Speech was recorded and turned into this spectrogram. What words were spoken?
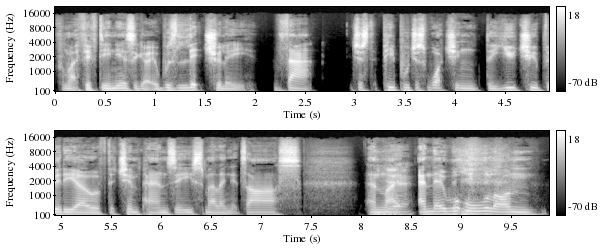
from like 15 years ago. It was literally that. Just people just watching the YouTube video of the chimpanzee smelling its ass, and like, Yeah. and they were all on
